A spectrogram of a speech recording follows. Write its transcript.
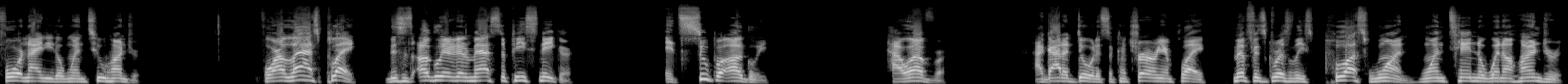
490 to win 200. For our last play, this is uglier than a masterpiece sneaker. It's super ugly. However, I got to do it. It's a contrarian play. Memphis Grizzlies plus one, 110 to win 100.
